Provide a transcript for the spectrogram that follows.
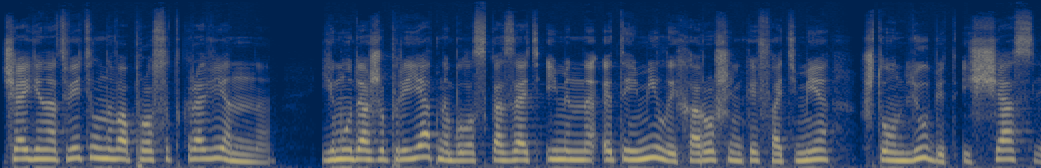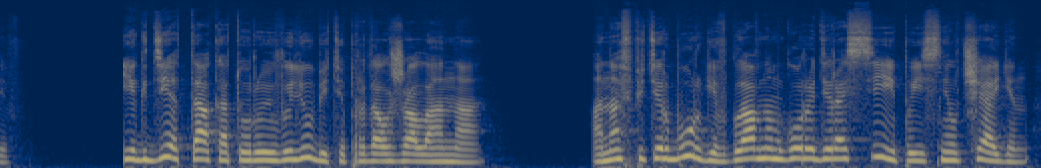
Чагин ответил на вопрос откровенно. Ему даже приятно было сказать именно этой милой, хорошенькой Фатьме, что он любит и счастлив. «И где та, которую вы любите?» – продолжала она. «Она в Петербурге, в главном городе России», – пояснил Чагин –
